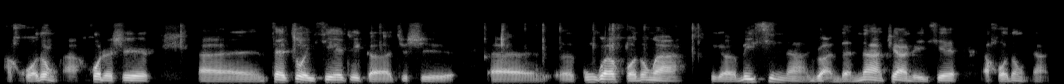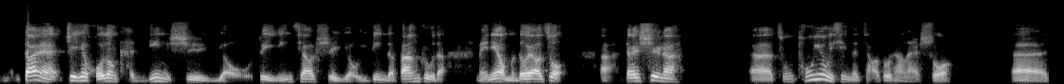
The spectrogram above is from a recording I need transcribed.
活动啊，或者是呃，在做一些这个就是呃呃公关活动啊，这个微信呐、软文呐这样的一些活动啊，当然这些活动肯定是有对营销是有一定的帮助的。每年我们都要做啊，但是呢，呃，从通用性的角度上来说，呃，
